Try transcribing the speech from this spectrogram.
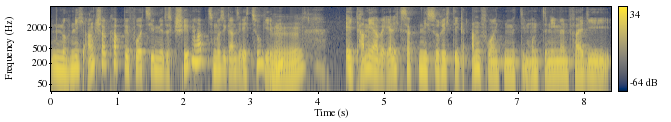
noch nicht angeschaut gehabt, bevor ihr mir das geschrieben habt, das muss ich ganz ehrlich zugeben. Mhm. Ich kann mich aber ehrlich gesagt nicht so richtig anfreunden mit dem Unternehmen, weil die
